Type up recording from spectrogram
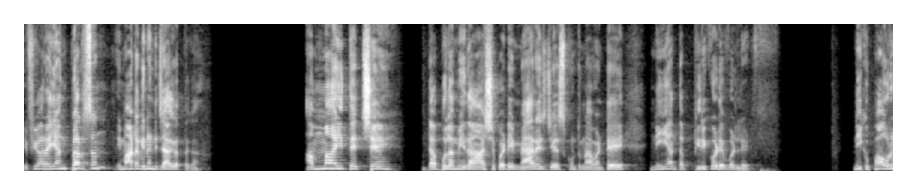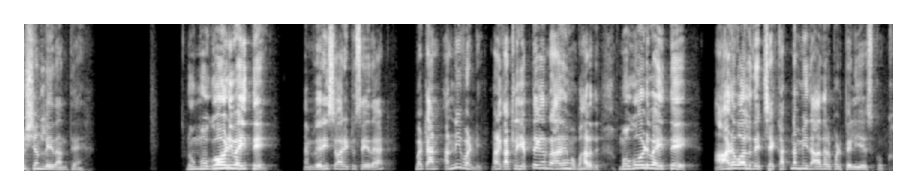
If you are a young person ఈ మాట వినండి జాగ్రత్తగా. అమ్మాయి తెచ్చే డబ్బుల మీద ఆశపడి మ్యారేజ్ చేసుకుంటున్నావంటే నీ అంత పిరికోడు ఇవ్వడలేడు నీకు పౌరుషం లేదు అంతే నువ్వు మొగోడివైతే I'm very sorry to say that but అన్ అన్నివ్వండి. మనకు అట్లా చెప్తే కానీ రాదేమో భారత్. మొగోడివైతే ఆడవాళ్ళు తెచ్చే కట్నం మీద ఆధారపడి పెళ్ళి చేసుకోకు.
